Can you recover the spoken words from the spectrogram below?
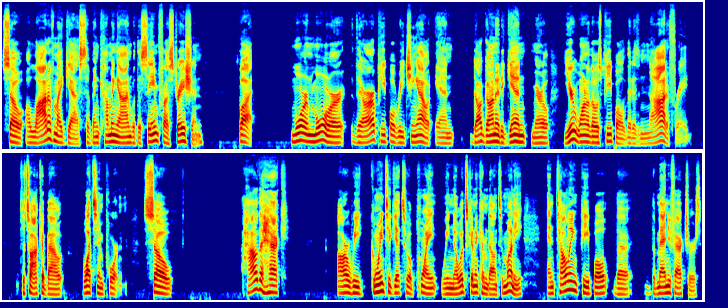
So a lot of my guests have been coming on with the same frustration, but more and more, there are people reaching out. And doggone it again, Meryl, you're one of those people that is not afraid to talk about what's important. So, how the heck are we going to get to a point we know it's going to come down to money and telling people the the manufacturers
